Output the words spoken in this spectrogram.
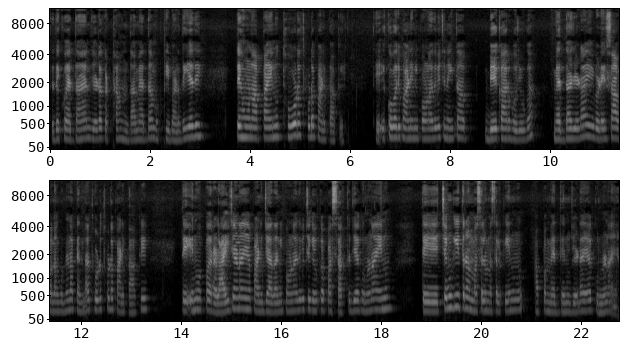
ਤੇ ਦੇਖੋ ਇਦਾਂ ਐਨ ਜਿਹੜਾ ਇਕੱਠਾ ਹੁੰਦਾ, ਮੈਂ ਇਦਾਂ ਮੁੱਠੀ ਬਣਦੀ ਇਹਦੀ। ਤੇ ਹੁਣ ਆਪਾਂ ਇਹਨੂੰ ਥੋੜਾ ਥੋੜਾ ਪਾਣੀ ਪਾ ਕੇ ਤੇ ਇੱਕੋ ਵਾਰੀ ਪਾਣੀ ਨਹੀਂ ਪਾਉਣਾ ਇਹਦੇ ਵਿੱਚ, ਨਹੀਂ ਤਾਂ ਬੇਕਾਰ ਹੋ ਜਾਊਗਾ। ਮੈਦਾ ਜਿਹੜਾ ਇਹ ਬੜੇ ਹਿਸਾਬ ਨਾਲ ਗੁੰਨਣਾ ਪੈਂਦਾ ਥੋੜਾ ਥੋੜਾ ਪਾਣੀ ਪਾ ਕੇ ਤੇ ਇਹਨੂੰ ਆਪਾਂ ਰਲਾਈ ਜਾਣਾ ਆ, ਪਾਣੀ ਜ਼ਿਆਦਾ ਨਹੀਂ ਪਾਉਣਾ ਇਹਦੇ ਵਿੱਚ ਕਿਉਂਕਿ ਆਪਾਂ ਸਖਤ ਜਿਹਾ ਗੁੰਨਣਾ ਇਹਨੂੰ ਤੇ ਚੰਗੀ ਤਰ੍ਹਾਂ ਮਸਲ ਮਸਲ ਕੇ ਇਹਨੂੰ ਆਪਾਂ ਮੈਦੇ ਨੂੰ ਜਿਹੜਾ ਆ ਗੁੰਨਣਾ ਆ।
